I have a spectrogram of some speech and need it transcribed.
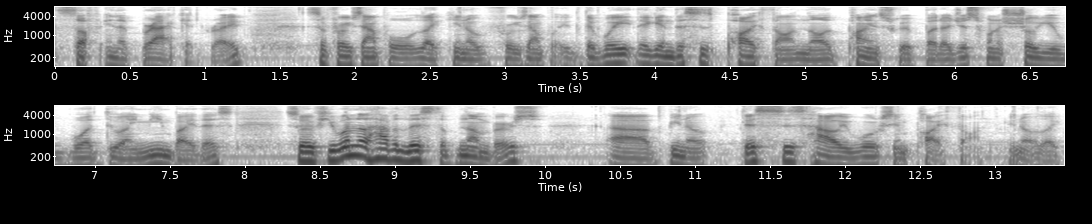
stuff in a bracket, right? So for example, like, you know, for example, the way, again, this is Python, not PineScript, but I just want to show you what do I mean by this. So if you want to have a list of numbers, uh, you know, this is how it works in Python, you know, like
